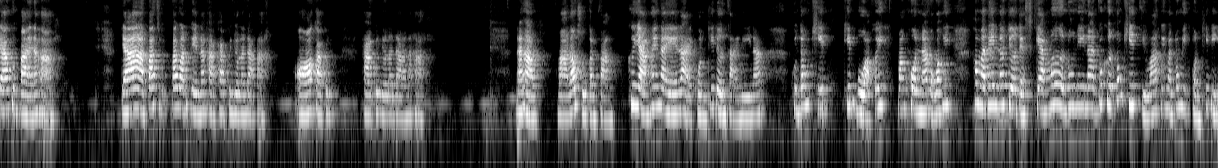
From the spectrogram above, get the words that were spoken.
จ้าคุณปายนะคะจ้าป้าป้าวันเพนนะคะ ค่ะ คุณยลดา อ๋อค่ะคุณค่ะคุณยลดานะคะ นะคะ มาเล่าสู่กันฟัง คืออยากให้ในหลายคนที่เดินสายนี้นะ คุณต้องคิดคิดบวกเฮ้ย บางคนนะ บอกว่าเฮ้ยเข้ามาเล่นแล้วเจอแต่สแกมเมอร์นู่นนี่นั่นก็คือต้องคิดสิว่าเฮ้ยมันต้องมีคนที่ดี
